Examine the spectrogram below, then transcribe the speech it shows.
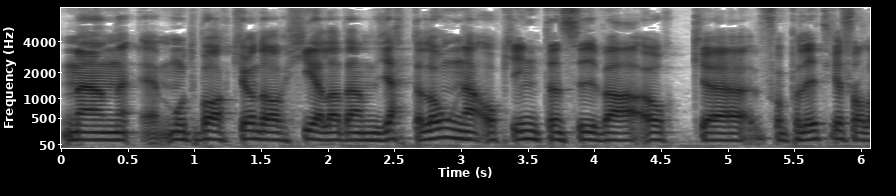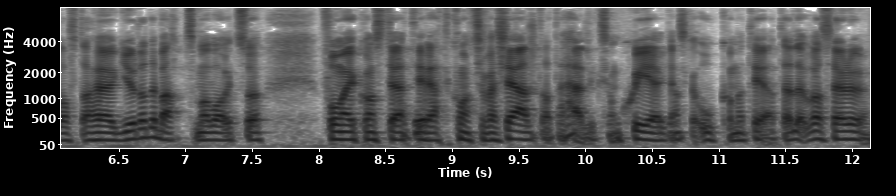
Men uh, mot bakgrund av hela den jättelånga och intensiva och och eh, från politikers håll ofta högljudda debatt som har varit så får man ju konstatera att det är rätt kontroversiellt att det här liksom sker ganska okommenterat. Eller vad säger du?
